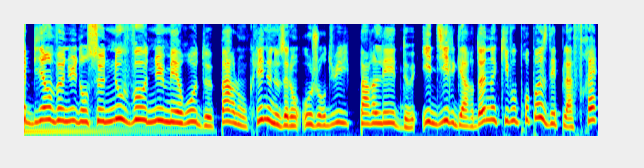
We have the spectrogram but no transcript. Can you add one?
Et bienvenue dans ce nouveau numéro de Parlons Clean. Nous allons aujourd'hui parler de Idyll Garden qui vous propose des plats frais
